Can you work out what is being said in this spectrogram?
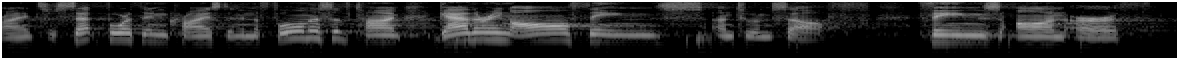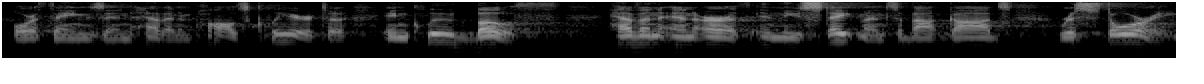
right? So set forth in Christ and in the fullness of time, gathering all things unto himself, things on earth or things in heaven. And Paul's clear to include both heaven and earth in these statements about God's restoring.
